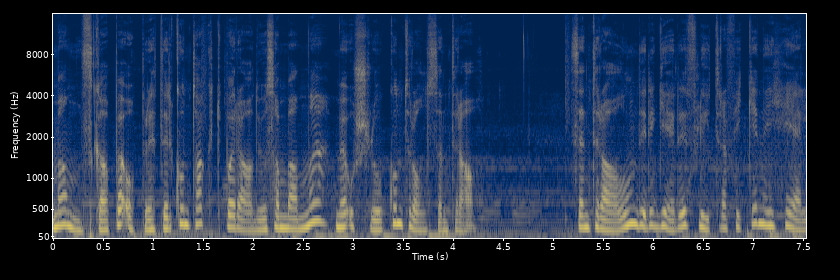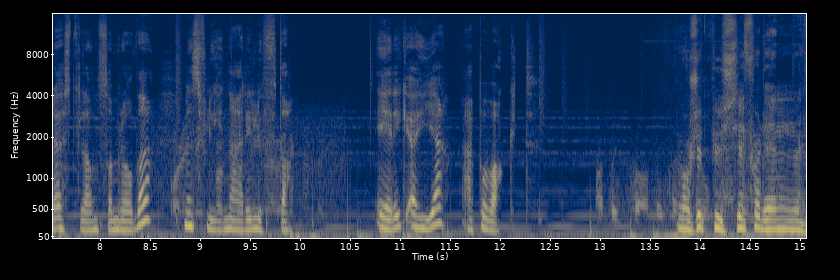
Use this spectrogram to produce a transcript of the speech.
Mannskapet oppretter kontakt på radiosambandet med Oslo kontrollsentral. Sentralen dirigerer flytrafikken i hele østlandsområdet mens flyene er i lufta. Erik Øie er på vakt. Det var så pussig, for den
